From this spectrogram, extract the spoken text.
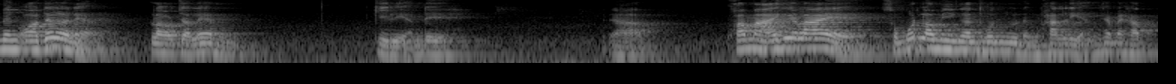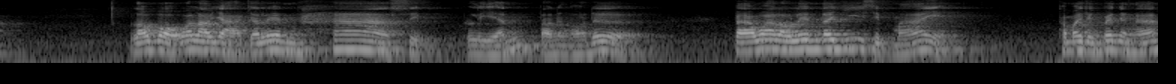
หนึ่งออเดอร์เนี่ย เราจะเล่น กี่เหรียญดีนะครับความหมายคืออะไร สมมติเรามีเงินทุนอยู่หนึ่งพันเหรียญใช่ไหมครับ เราบอกว่าเราอยากจะเล่นห้าสิบเหรียญต่อหนึ่งออเดอร์ แปลว่าเราเล่นได้ยี่สิบไม้ทำไมถึงเป็นอย่างนั้น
